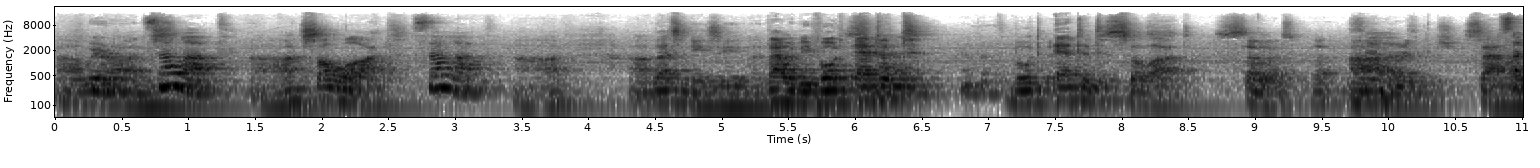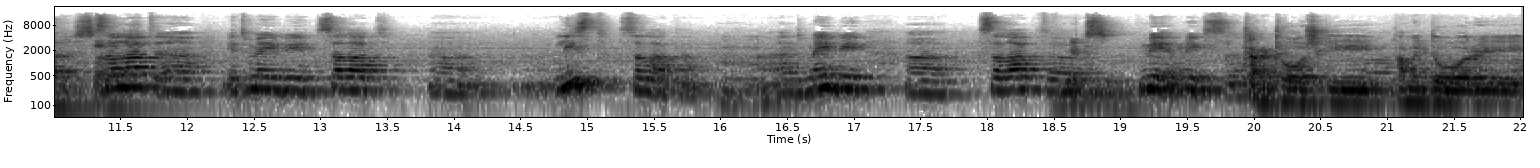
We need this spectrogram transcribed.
Uh, we're on Салат. uh, салат. Салат. Uh, uh, that's an easy. That would be вот этот. Этот. Вот этот салат. Salad, да? Ah. Or English. Salad. Sa- Salad. Salad. Uh, it may be salad. Uh, list салата. Mhm. And maybe uh, salad. Uh, Mix. mi- mix. uh, Картошки, помидоры,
